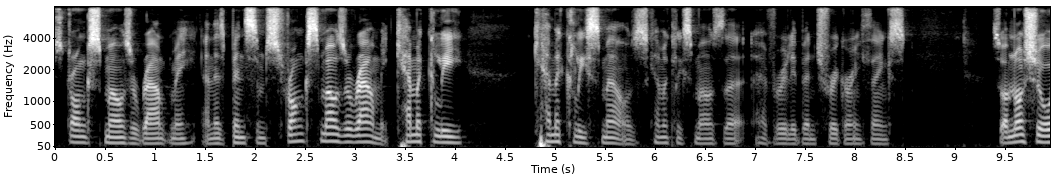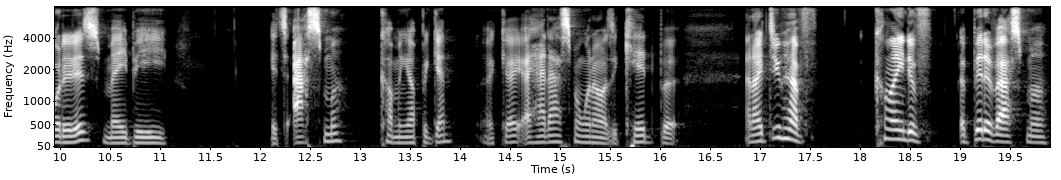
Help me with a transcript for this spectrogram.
Strong smells around me, and there's been some strong smells around me, chemically, chemically smells, chemically smells that have really been triggering things. So I'm not sure what it is. Maybe it's asthma coming up again. Okay, I had asthma when I was a kid, but and I do have kind of a bit of asthma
